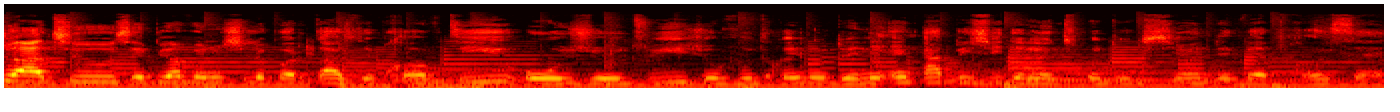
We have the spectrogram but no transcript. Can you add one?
Bonjour à tous et bienvenue sur le podcast de Prof. Aujourd'hui, je voudrais nous donner un aperçu de l'introduction des verbes français.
